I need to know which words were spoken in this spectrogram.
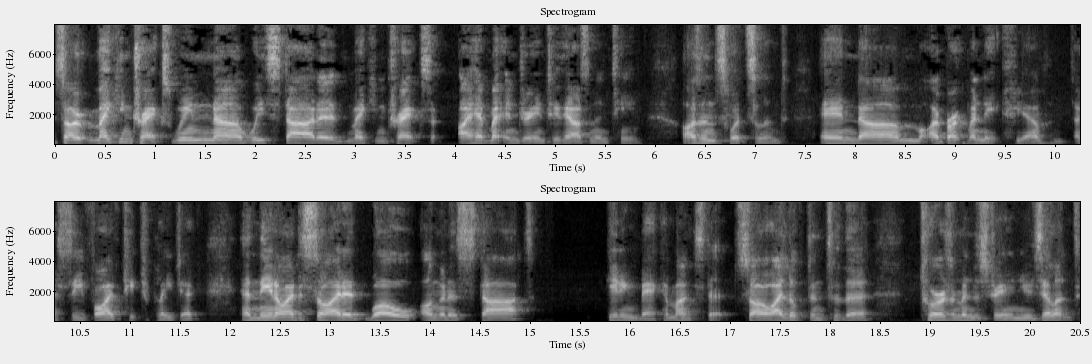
So making trax. When uh, we started making trax, I had my injury in 2010. I was in Switzerland and um, I broke my neck, yeah, a C5 tetraplegic. And then I decided, well, I'm going to start getting back amongst it. So I looked into the tourism industry in New Zealand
